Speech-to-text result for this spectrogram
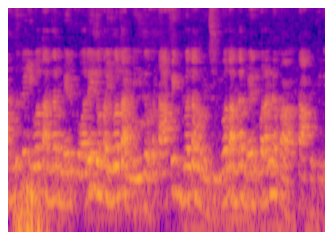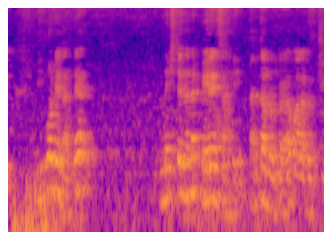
అందుకే యువత అందరూ మేల్కోవాలి. ఇది ఒక యువత అండి. ఇది ఒక టాపిక్ యువత గురించి. యువత అందరూ మేల్కోవాలని ఒక టాపిక్ ఇది. ఇంకోటి ఏంటంటే నెక్స్ట్ ఏంటంటే పేరెంట్స్ అండి. తల్లిదండ్రులు ఉంటారు కదా వాళ్ళ గురించి.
